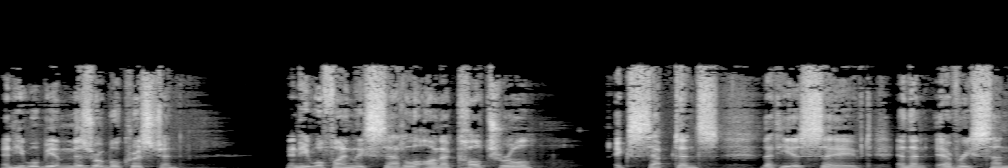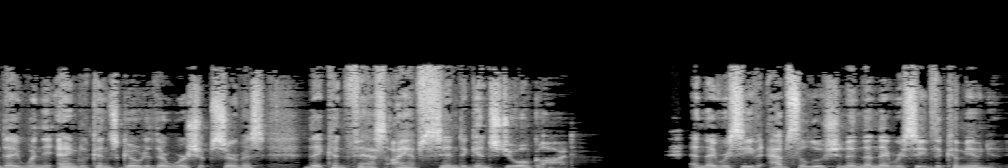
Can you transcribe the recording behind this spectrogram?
And he will be a miserable Christian. And he will finally settle on a cultural acceptance that he is saved. And then every Sunday, when the Anglicans go to their worship service, they confess, I have sinned against you, O God. And they receive absolution and then they receive the communion.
